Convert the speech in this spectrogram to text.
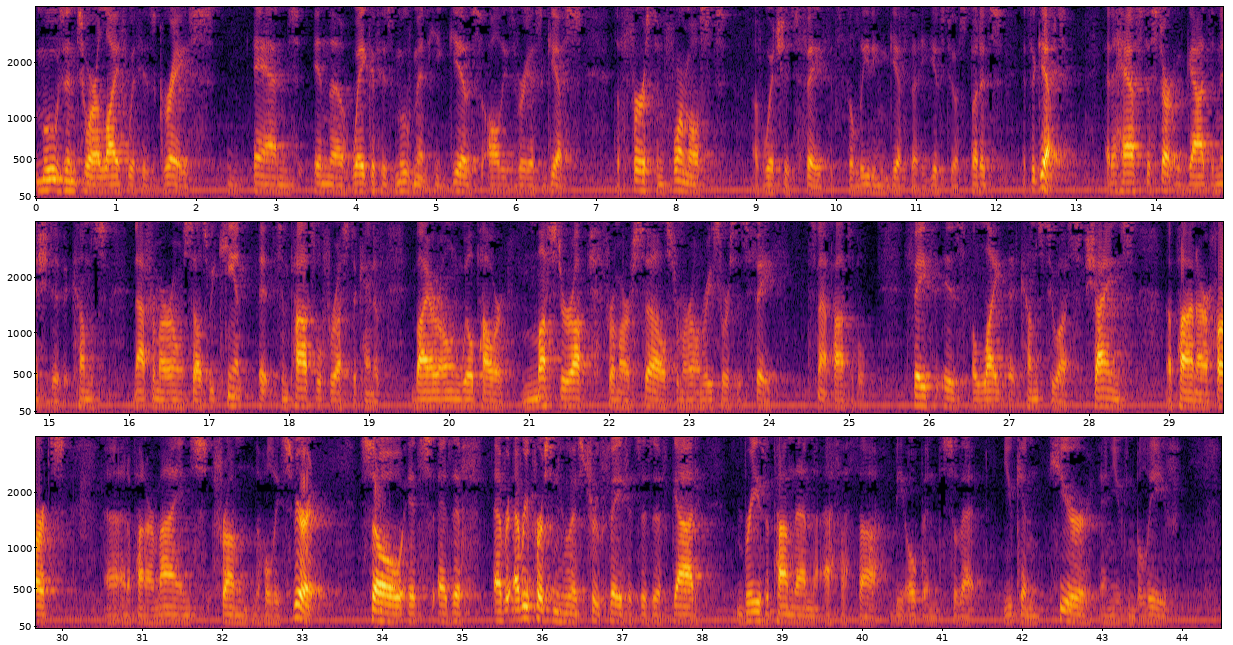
moves into our life with His grace and in the wake of his movement, he gives all these various gifts. The first and foremost of which is faith. It's the leading gift that he gives to us. But it's, it's a gift. And it has to start with God's initiative. It comes not from our own selves. We can't, it's impossible for us to kind of, by our own willpower, muster up from ourselves, from our own resources, faith. It's not possible. Faith is a light that comes to us, shines upon our hearts, uh, and upon our minds from the Holy Spirit. So it's as if every, every person who has true faith, it's as if God breathes upon them, Ephphatha, be opened so that you can hear and you can believe.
